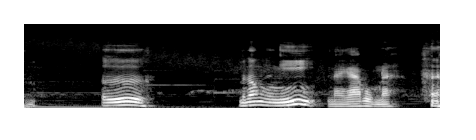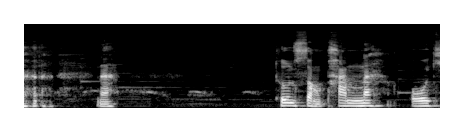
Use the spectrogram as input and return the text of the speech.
ม เออ มันต้องอย่างนี้นะครับผมนะนะทุนสองพันนะ โอเค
